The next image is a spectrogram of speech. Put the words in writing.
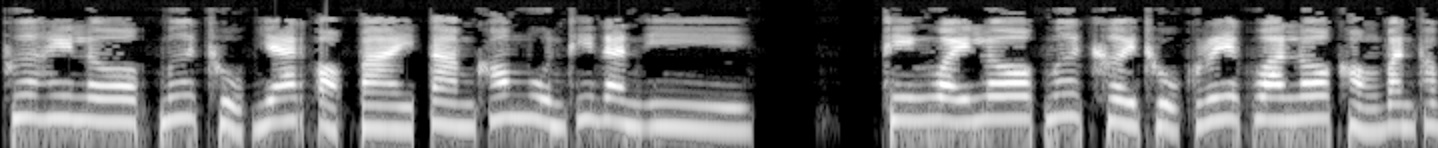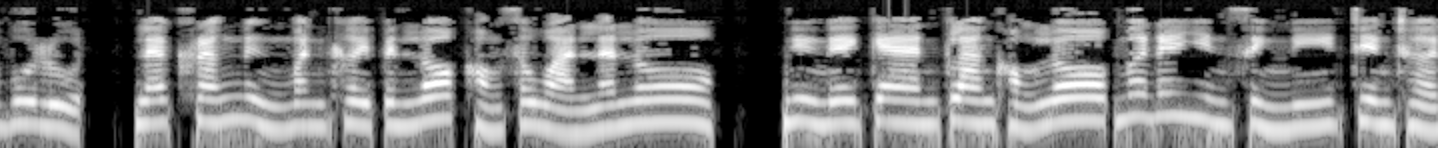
เพื่อให้โลกมืดถูกแยกออกไปตามข้อมูลที่ดันอี ทิ้งไว้โลกมืดเคยถูกเรียกว่าโลกของบรรพบุรุษ และครั้งหนึ่งมันเคยเป็นโลกของสวรรค์และโลก หนึ่งในแกนกลางของโลกเมื่อได้ยินสิ่งนี้เจียงเฉิน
